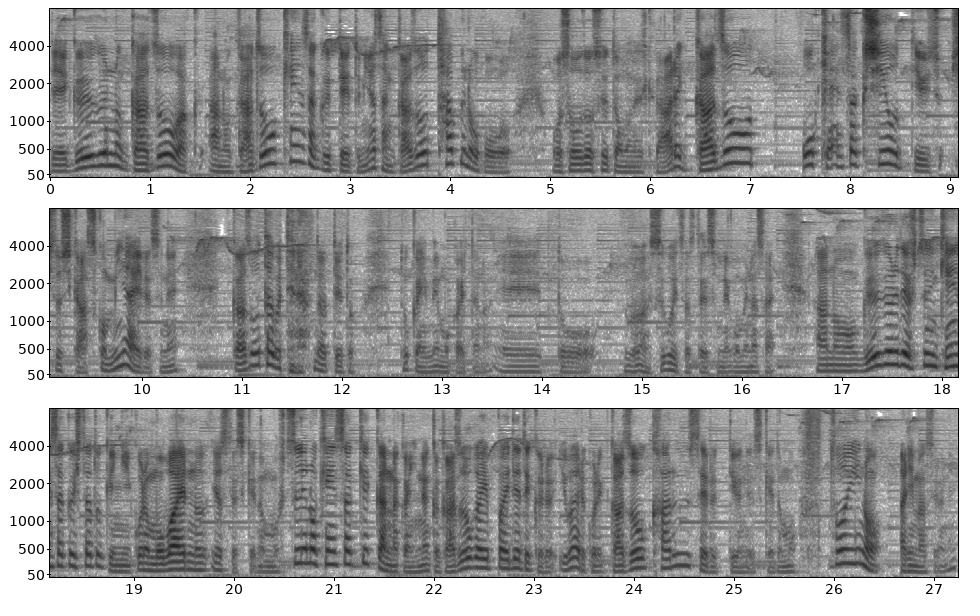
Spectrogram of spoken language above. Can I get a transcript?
で、Google の画像枠、あの画像検索っていうと皆さん画像タブの方を想像すると思うんですけど、あれ画像を検索しようっていう人しかあそこ見ないですね。画像タブって何だっていうと、どっかにメモ書いたな。えっ、と、うわ、すごい雑ですね。ごめんなさい。あの、Google で普通に検索したときに、これモバイルのやつですけども、普通の検索結果の中になんか画像がいっぱい出てくる、いわゆるこれ画像カルーセルっていうんですけども、そういうのありますよね。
